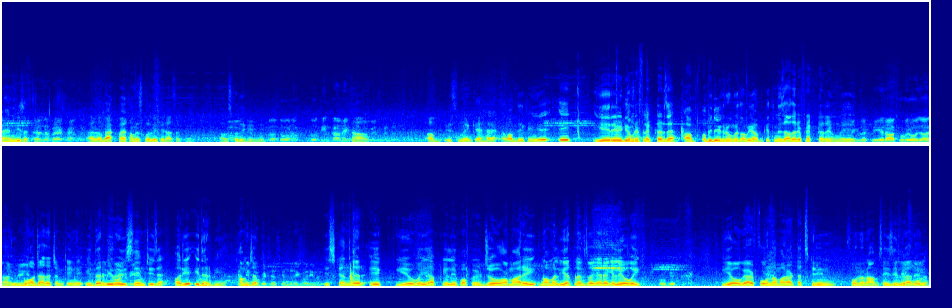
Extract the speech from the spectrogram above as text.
पहन भी सकते हैं। एज अ बैक पैक हम इसको लेके जा सकते हैं। अब इसको देखेंगे। मतलब दोनों दो तीन काम हाँ। अब इसमें क्या है अब आप देखेंगे एक ये रेडियम रिफ्लेक्टर्स है। आप अभी देख रहे होंगे तो अभी आप कितने ज़्यादा रिफ्लेक्टर होंगे ये। एग्जैक्टली ये रात को भी रोज हाँ बहुत ज़्यादा चमकेंगे। इधर भी वही सेम चीज़ है और ये इधर भी है। हम जब इसके अंदर एक बारी में? इसके अंदर एक ये हो गई आपके लिए पॉकेट जो हमारे नॉर्मल ईयर प्लग्स वगैरह के लिए हो गई। ओके ये हो गया फ़ोन हमारा टच स्क्रीन फ़ोन आराम से इजीली आ जाएगा।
